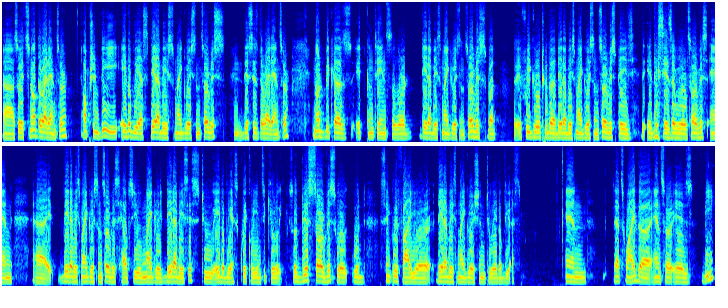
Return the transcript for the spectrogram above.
Uh, so it's not the right answer. Option B, AWS Database Migration Service. This is the right answer. Not because it contains the word Database Migration Service, but if we go to the database migration service page, this is a real service and uh, database migration service helps you migrate databases to AWS quickly and securely. So this service will would simplify your database migration to AWS. And that's why the answer is B.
